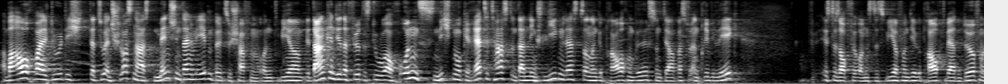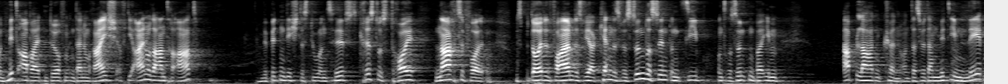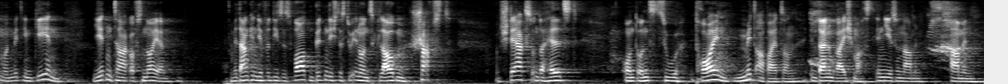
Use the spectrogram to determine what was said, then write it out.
aber auch, weil du dich dazu entschlossen hast, Menschen in deinem Ebenbild zu schaffen. Und wir, wir danken dir dafür, dass du auch uns nicht nur gerettet hast und dann links liegen lässt, sondern gebrauchen willst. Und ja, was für ein Privileg ist es auch für uns, dass wir von dir gebraucht werden dürfen und mitarbeiten dürfen in deinem Reich auf die eine oder andere Art. Wir bitten dich, dass du uns hilfst, Christus treu nachzufolgen. Das bedeutet vor allem, dass wir erkennen, dass wir Sünder sind und sie unsere Sünden bei ihm abladen können und dass wir dann mit ihm leben und mit ihm gehen, jeden Tag aufs Neue. Wir danken dir für dieses Wort und bitten dich, dass du in uns Glauben schaffst und stärkst und erhältst und uns zu treuen Mitarbeitern in deinem Reich machst. In Jesu Namen. Amen.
